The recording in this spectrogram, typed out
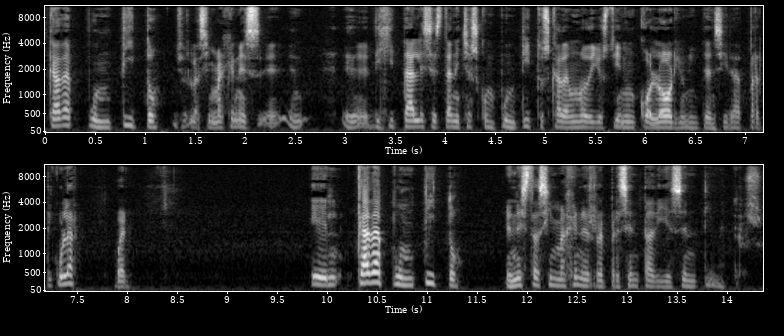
Cada puntito, las imágenes eh, eh, digitales están hechas con puntitos, cada uno de ellos tiene un color y una intensidad particular. Bueno, cada puntito en estas imágenes representa 10 centímetros.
